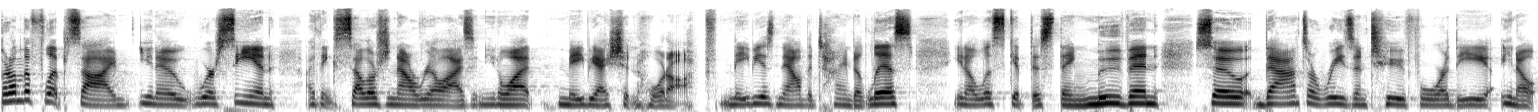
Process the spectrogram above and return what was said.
But on the flip side, you know, we're seeing, I think sellers are now realizing, you know what, maybe I shouldn't hold off. Maybe is now the time to list. You know, let's get this thing moving. So that's a reason too for the, you know,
